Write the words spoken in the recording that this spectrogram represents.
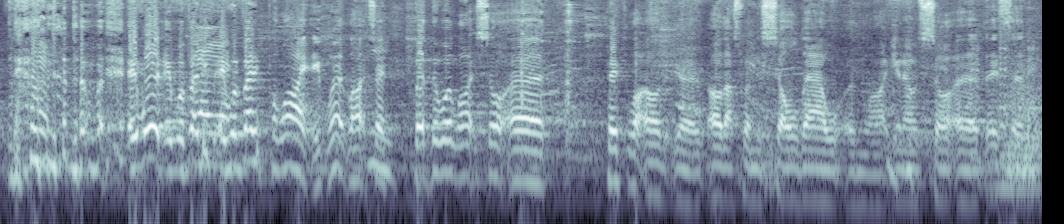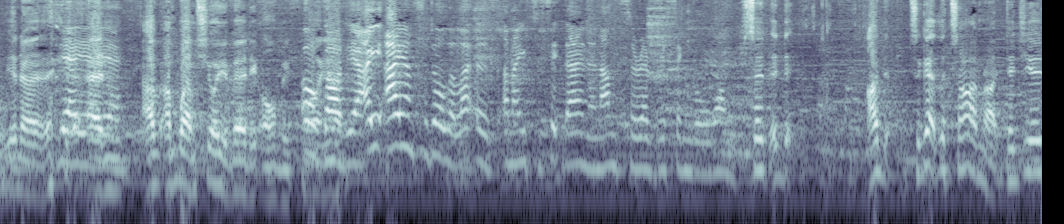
it weren't. It were very. Yeah, yeah. It were very polite. It weren't like, say, mm. but there were like sort of. People like, oh, yeah, oh, that's when they sold out, and like, you know, sort of this, and you know, Yeah, yeah, and yeah. I'm, I'm, well, I'm sure you've heard it all before. Oh you God, know. yeah. I, I answered all the letters, and I used to sit down and answer every single one. So, I, to get the time right, did you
